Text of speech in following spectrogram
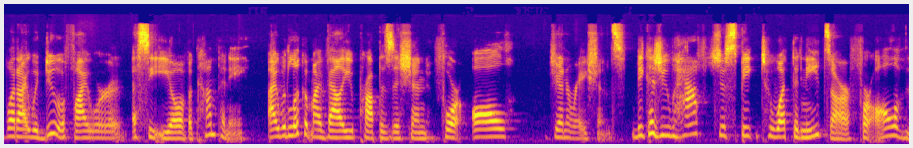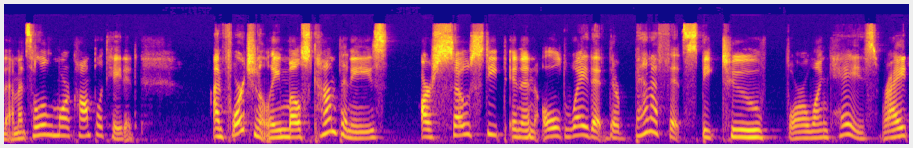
what I would do if I were a CEO of a company I would look at my value proposition for all generations because you have to speak to what the needs are for all of them. It's a little more complicated. Unfortunately, most companies are so steeped in an old way that their benefits speak to 401ks, right?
